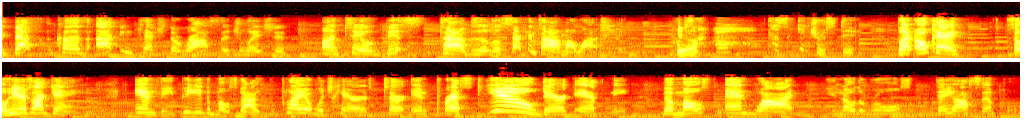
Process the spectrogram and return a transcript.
That's because I didn't catch the Ross situation until this time, until the second time I watched it. I Yeah. like, oh, that's interesting. But okay, so here's our game. MVP, the most valuable player. Which character impressed you, Derek Anthony, the most and why? You know the rules. They are simple.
